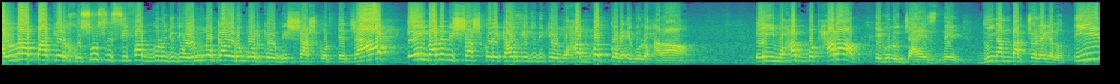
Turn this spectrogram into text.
আল্লাহ পাকের খুসুসি সিফাতগুলো যদি অন্য কাউয়ের উপর কেউ বিশ্বাস করতে চায়, এইভাবে বিশ্বাস করে কাউকে যদি কেউ মোহাব্বত করে, এগুলো হারাম। এই মোহাব্বত হারাম, এগুলো জায়েজ নেই। দুই নাম্বার চলে গেল। তিন,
